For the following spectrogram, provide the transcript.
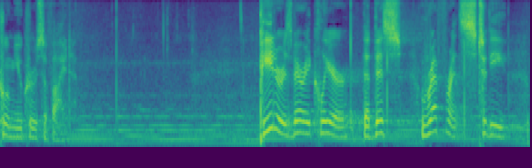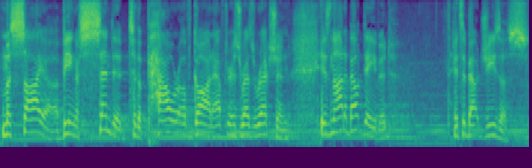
whom you crucified. Peter is very clear that this reference to the Messiah being ascended to the power of God after his resurrection is not about David, it's about Jesus.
